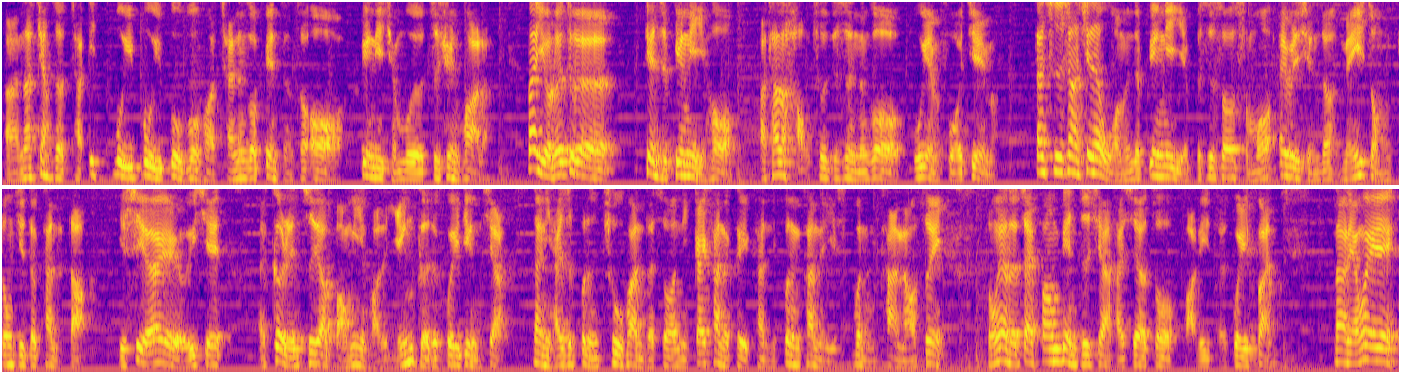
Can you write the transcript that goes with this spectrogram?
啊，那这样子才一步一步一步步哈，才能够变成说哦，病历全部资讯化了。那有了这个。电子病历以后啊，它的好处就是能够无远佛界嘛。但事实上，现在我们的病例也不是说什么 everything 都每一种东西都看得到，也是要有一些呃个人资料保密法的严格的规定下，那你还是不能触犯的。说你该看的可以看，你不能看的也是不能看哦。所以，同样的在方便之下，还是要做法律的规范。那两位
